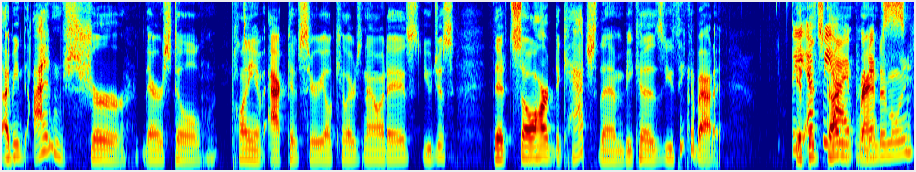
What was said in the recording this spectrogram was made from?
i mean i'm sure there are still plenty of active serial killers nowadays. You just it's so hard to catch them because you think about it. The if it's FBI done predicts, randomly.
